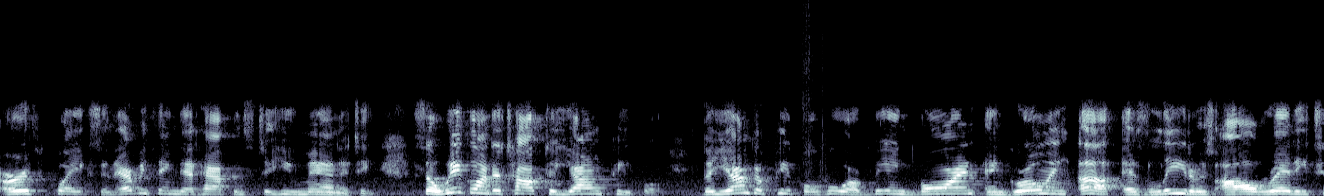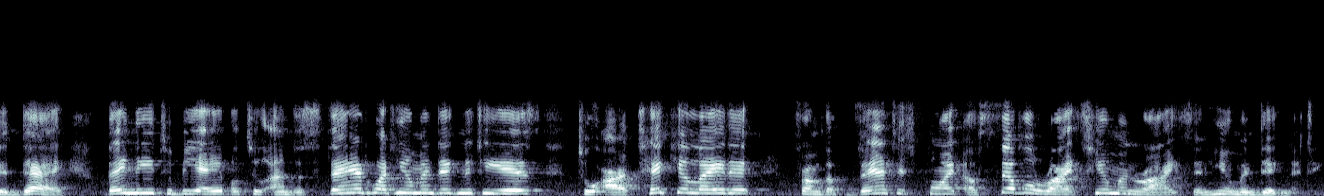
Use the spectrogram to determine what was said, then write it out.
earthquakes and everything that happens to humanity. So we're going to talk to young people, the younger people who are being born and growing up as leaders already today. They need to be able to understand what human dignity is, to articulate it, from the vantage point of civil rights, human rights, and human dignity.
